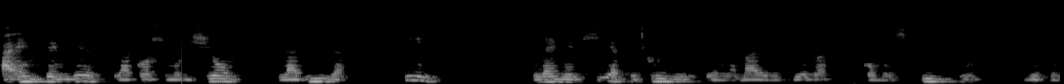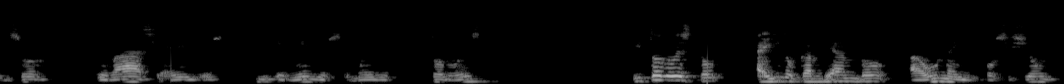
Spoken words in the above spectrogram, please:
a entender la cosmovisión, la vida y la energía que fluye en la madre tierra como espíritu defensor que va hacia ellos y en ellos se mueve todo esto. Y todo esto ha ido cambiando a una imposición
